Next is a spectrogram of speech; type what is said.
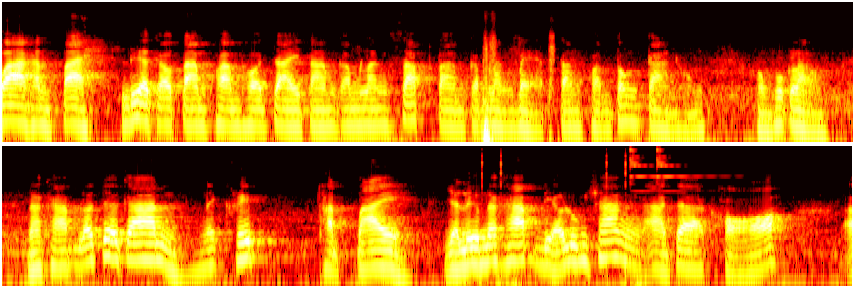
ว่ากันไปเลือกเอาตามความพอใจตามกำลังทรัพย์ ตามกำลังแบบตามความต้องการของของพวกเรานะครับแล้วเจอกันในคลิปถัดไป อย่าลืมนะครับ เดี๋ยวลุงช่างอาจจะขออ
